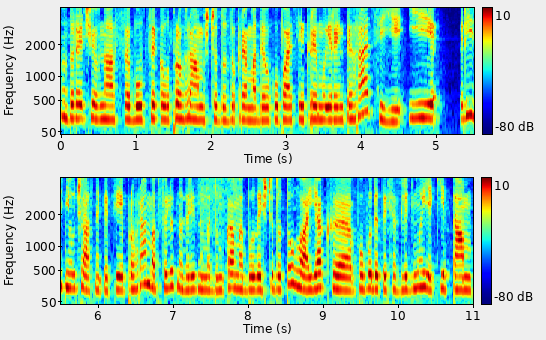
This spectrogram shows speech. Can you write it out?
Ну, до речі, в нас був цикл програм щодо, зокрема, деокупації Криму і реінтеграції, і різні учасники цієї програми абсолютно з різними думками були щодо того, а як е, поводитися з людьми, які там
